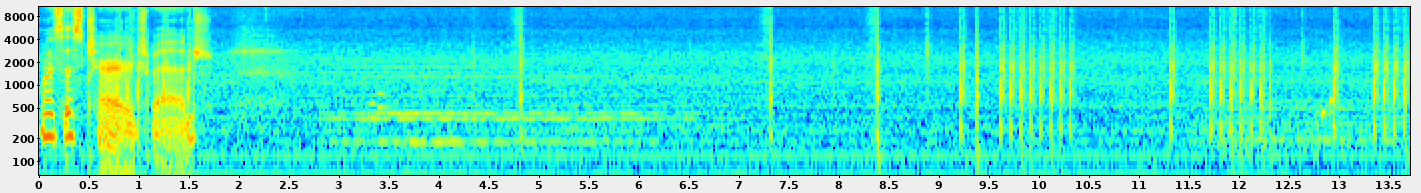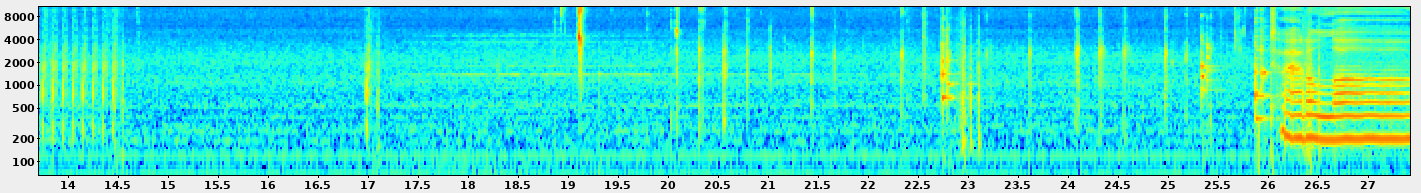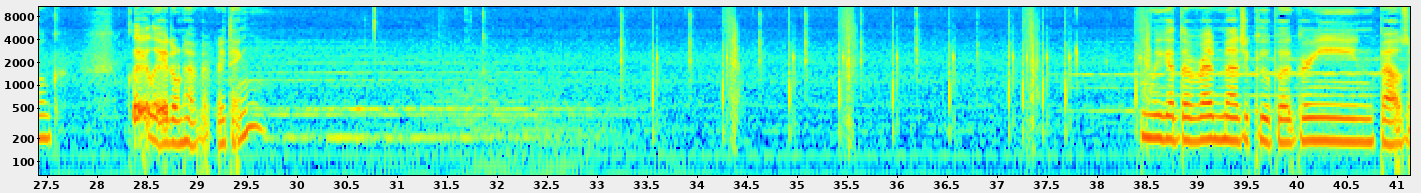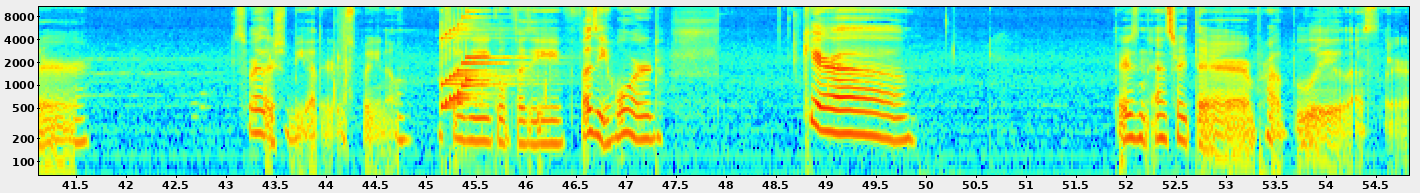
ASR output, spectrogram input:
What's this charge badge? Tattle Log. Clearly I don't have everything. We got the red Magikoopa, green Bowser. I swear there should be others, but you know. Fuzzy, Gold Fuzzy, Fuzzy Horde. Kara! There's an S right there. Probably last letter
